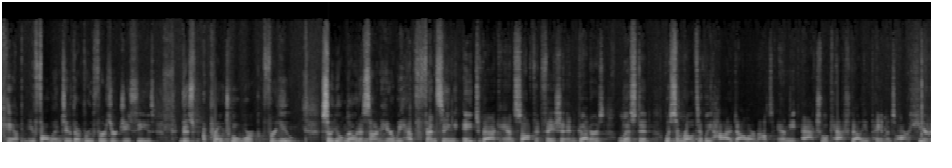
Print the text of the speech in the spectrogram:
camp you fall into, the roofers or GCs, this approach will work for you. So you'll notice on here we have fencing, HVAC, and soffit fascia and gutters listed with some relatively high dollar amounts, and the actual cash value payments are here.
